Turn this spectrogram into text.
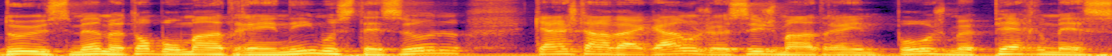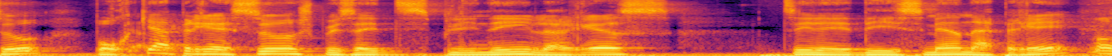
deux semaines mettons pour m'entraîner, moi c'était ça là. Quand j'étais en vacances, je sais que je m'entraîne pas, je me permets ça pour qu'après ça, je puisse être discipliné le reste des semaines après. Ouais.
